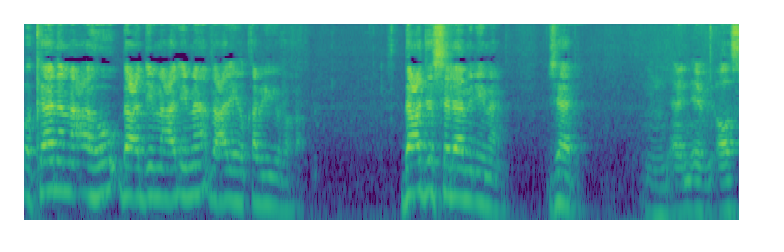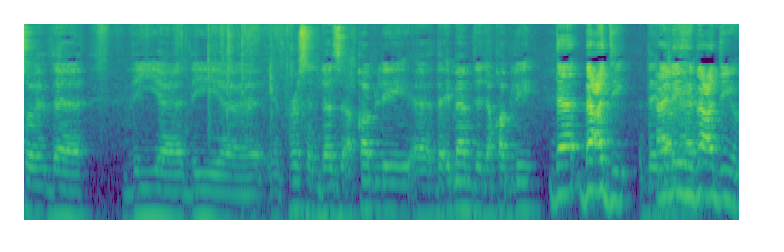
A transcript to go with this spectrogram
وكان معه بعد مع الإمام فعليه القبلي فقط بعد سلام الإمام زاد Mm, and if also the the uh, the uh, person does a qabli, uh, the imam did a qabli, ده بعدي the عليه بعدي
